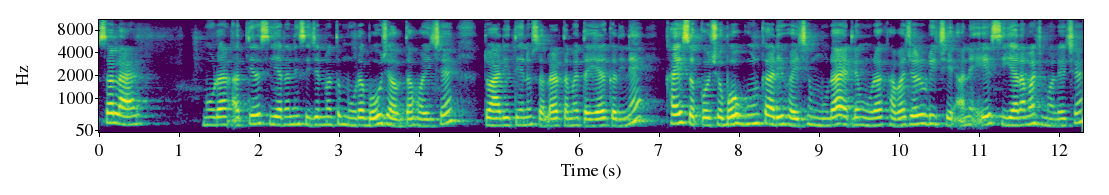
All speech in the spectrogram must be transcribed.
સલાડ. મૂળા અત્યારે શિયાળાની સિઝનમાં તો મૂળા બહુ જ આવતા હોય છે. તો આ રીતે એનું સલાડ તમે તૈયાર કરીને ખાઈ શકો છો. બહુ ગુણકારી હોય છે મૂળા એટલે મૂળા ખાવા જરૂરી છે અને એ શિયાળામાં જ મળે છે.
